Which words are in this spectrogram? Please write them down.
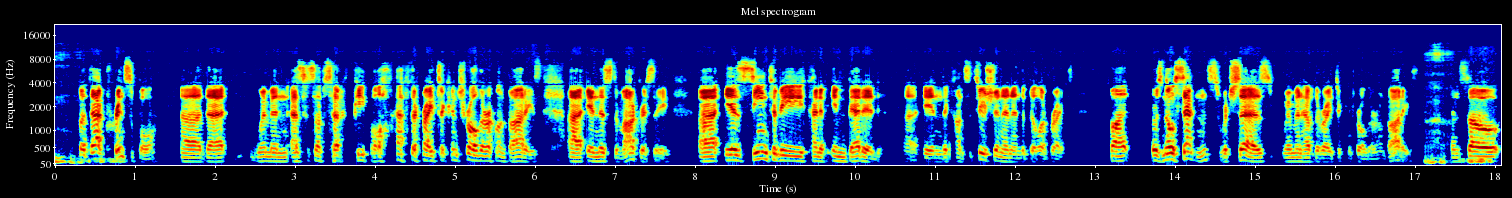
Mm-hmm. But that principle uh, that women, as a subset of people, have the right to control their own bodies uh, in this democracy uh, is seen to be kind of embedded uh, in the Constitution and in the Bill of Rights. But there's no sentence which says women have the right to control their own bodies. Uh-huh. And so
